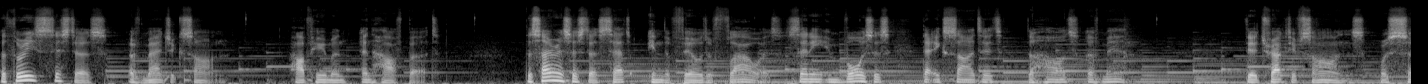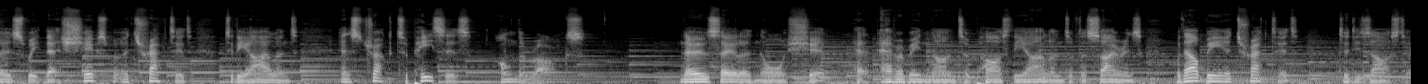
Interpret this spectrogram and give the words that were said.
The three sisters of Magic Sun, half human and half bird. The siren sisters sat in the field of flowers, singing in voices that excited the hearts of men. The attractive songs were so sweet that ships were attracted to the island and struck to pieces on the rocks. No sailor nor ship had ever been known to pass the island of the Sirens without being attracted to disaster.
